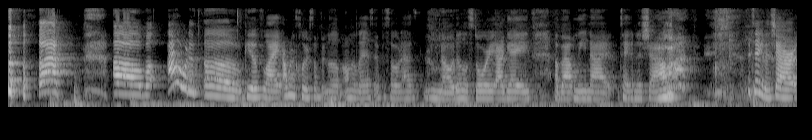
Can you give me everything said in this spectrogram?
um, but I want to uh give like I want to clear something up on the last episode. I you know the little story I gave about me not taking a shower. taking a shower.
